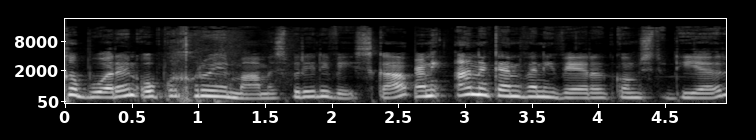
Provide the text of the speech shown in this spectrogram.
Gebore en opgegroei in Mamasbury die Weskaap. Aan die ander kant van die wêreld kom studeer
